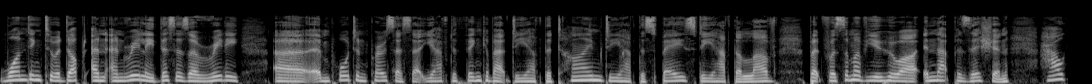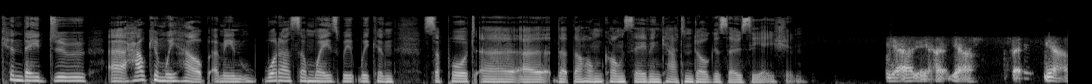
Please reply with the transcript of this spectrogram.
wanting to adopt, and, and really, this is a really uh, important process that you have to think about. Do you have the time? Do you have the space? Do you have the love? But for some of you who are in that position, how can they do? Uh, how can we help? I mean, what are some ways we, we can support uh, uh, that the Hong Kong Saving Cat and Dog Association? Yeah, yeah, yeah, yeah.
